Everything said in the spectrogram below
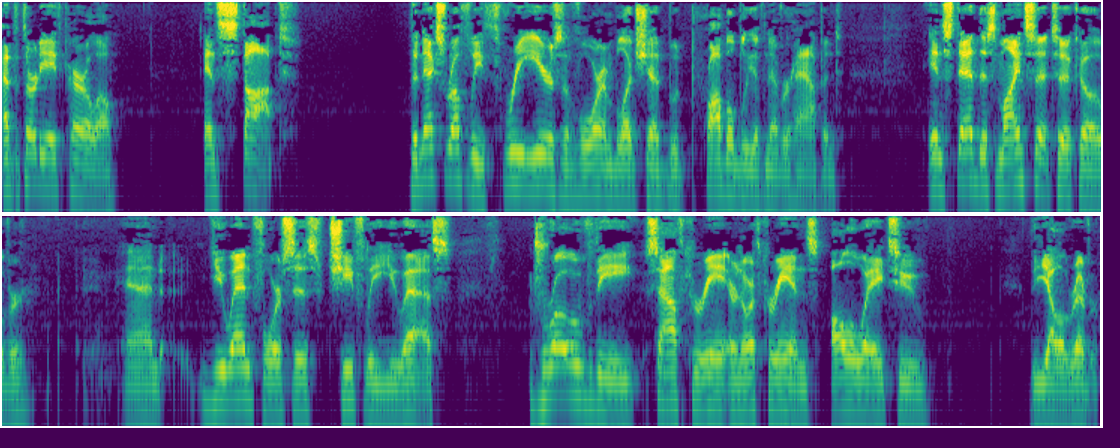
at the 38th parallel, and stopped, the next roughly three years of war and bloodshed would probably have never happened. Instead, this mindset took over, and UN forces, chiefly US, drove the South Korean or North Koreans all the way to the Yellow River,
